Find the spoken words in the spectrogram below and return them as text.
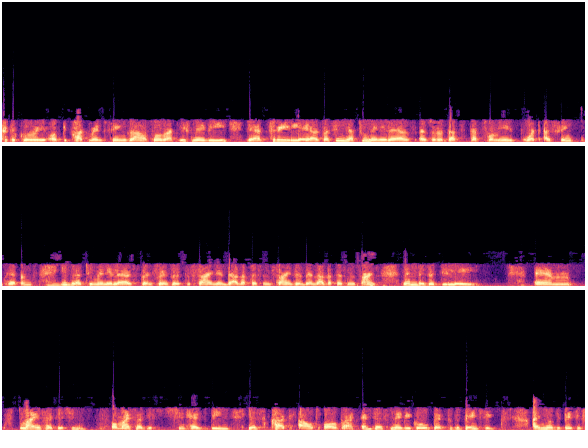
category or department things are, so that if maybe there are three layers, I think there are too many layers. As well. That's that's for me what I think happens. Mm-hmm. If there are too many layers, then for instance to sign and the other person signs and then the other person signs, then there's a delay. Um, my suggestion or my suggestion has been let's cut out all that and just maybe go back to the basics. I know the basics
